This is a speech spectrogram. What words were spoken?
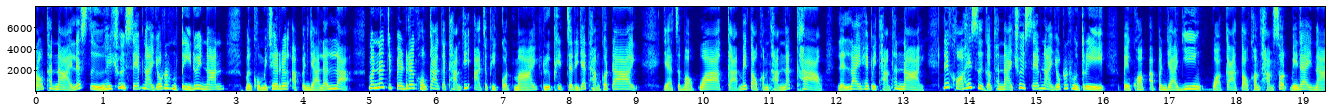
ร้องทนายและสื่อให้ช่วยเซฟนายกรัฐมนตรีด้วยนั้น มันคงไม่ใช่เรื่องอับปัญญาแล้วล่ะ มันน่าจะเป็นเรื่องของการกระทำที่อาจจะผิดกฎหมาย หรือผิดจริยธรรมก็ได้ อยากจะบอกว่าการไม่ตอบคำถามนักข่าว และไล่ให้ไปถามทนาย และขอให้สื่อกับทนายช่วยเซฟนายกรัฐมนตรี เป็นความอับปัญญายิ่งกว่าการตอบคำถามสดไม่ได้นะ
